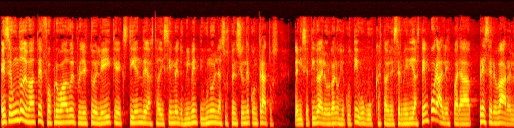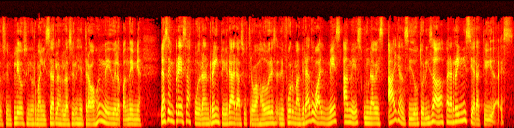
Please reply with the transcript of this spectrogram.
En segundo debate fue aprobado el proyecto de ley que extiende hasta diciembre del 2021 la suspensión de contratos. La iniciativa del órgano ejecutivo busca establecer medidas temporales para preservar los empleos y normalizar las relaciones de trabajo en medio de la pandemia. Las empresas podrán reintegrar a sus trabajadores de forma gradual mes a mes una vez hayan sido autorizadas para reiniciar actividades.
